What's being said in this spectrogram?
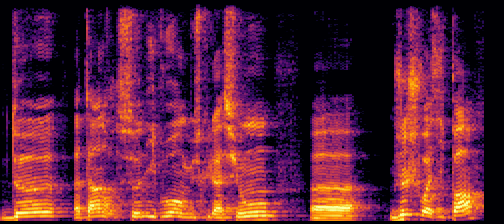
d'atteindre ce niveau en musculation. Euh, je choisis pas.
